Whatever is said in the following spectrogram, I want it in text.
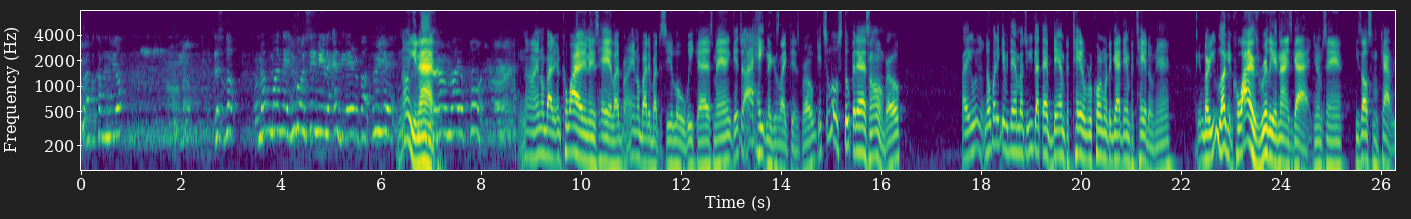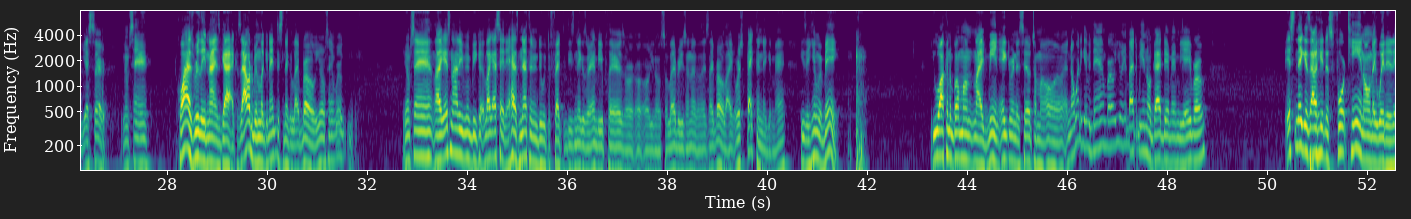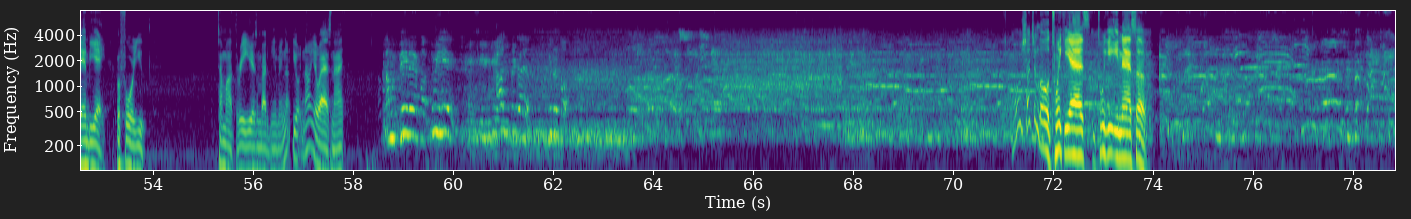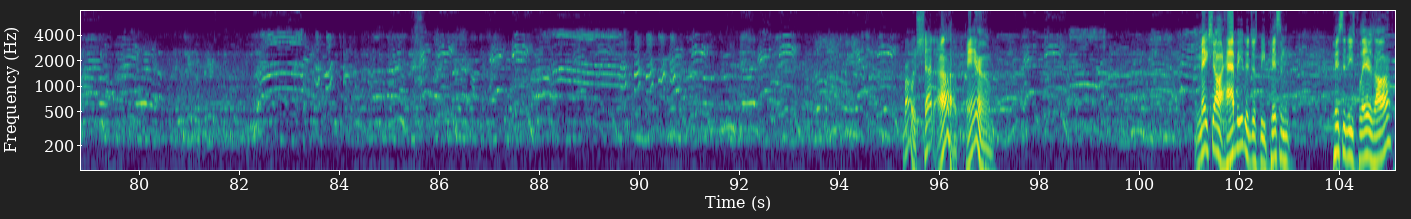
You ever come to New York? Just look. Remember my name. You're gonna see me in the NBA in about three years. No, you're not. Jeremiah Ford. No, ain't nobody. Kawhi in his head, like, bro, ain't nobody about to see a little weak ass man. Get your. I hate niggas like this, bro. Get your little stupid ass home, bro. Like, nobody give a damn about you. You got that damn potato recording with the goddamn potato, man. Bro, you lucky. Kawhi is really a nice guy. You know what I'm saying? He's also from Cali. Yes, sir. You know what I'm saying? Kawhi is really a nice guy. Because I would have been looking at this nigga like, bro, you know what I'm saying, bro? You know what I'm saying? Like, it's not even because, like I said, it has nothing to do with the fact that these niggas are NBA players or, or, or you know, celebrities or nothing. It's like, bro, like, respect the nigga, man. He's a human being. you walking up on, like, being ignorant as hell, talking about, oh, uh, nobody give a damn, bro. You ain't about to be in no goddamn NBA, bro. It's niggas out here that's 14 on their way to the NBA before you. Talking about three years, I'm about to be a Man, no, you, no, your ass not. I'm gonna be there about three years. How do you think I am? Give it a ball. Oh, shut your little Twinkie ass, Twinkie eating ass up. Bro, shut up. Damn. It makes y'all happy to just be pissing pissing these players off?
